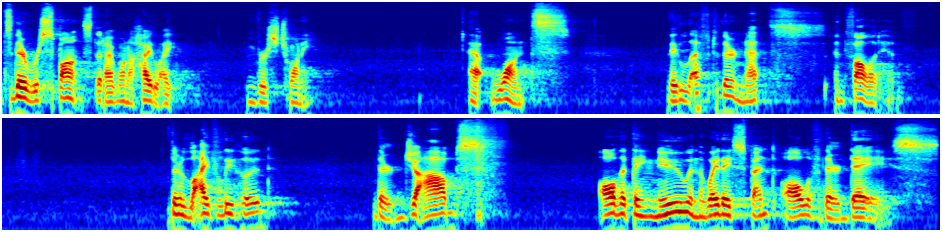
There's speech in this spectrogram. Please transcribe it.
It's their response that I want to highlight in verse 20. At once, they left their nets and followed him. Their livelihood, their jobs, all that they knew, and the way they spent all of their days.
